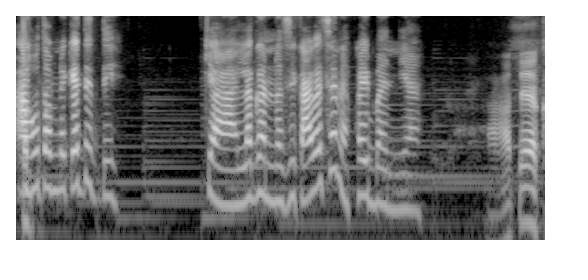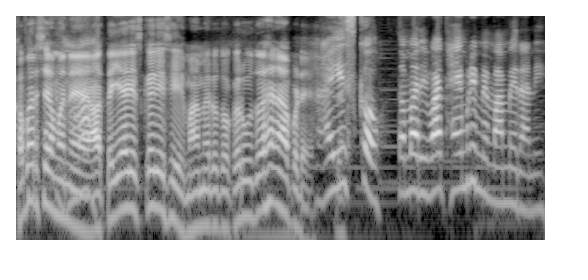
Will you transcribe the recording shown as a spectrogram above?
આ હું તમને કહેતી હતી કે આ લગ્ન નજીક આવે છે ને ફઈબાન ત્યાં. હા તે ખબર છે મને. આ તૈયારી જ કરી છે. મામેરું તો કરવું જોઈએ ને આપણે. હા ઈસ કહું. તમારી વાત સાંભળી મેં મામેરાની.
